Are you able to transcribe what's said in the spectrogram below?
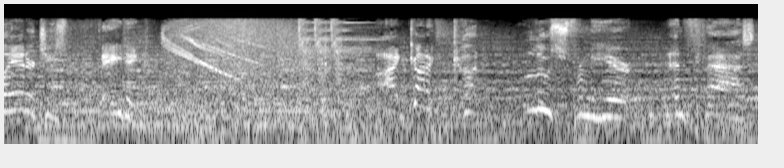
My energy's fading. I gotta cut loose from here and fast.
